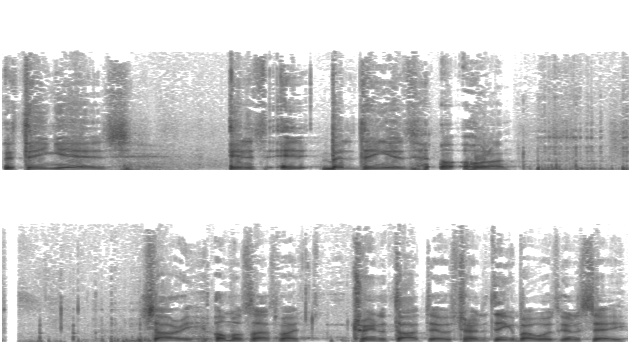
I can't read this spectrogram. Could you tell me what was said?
the thing is, it is. It, but the thing is, oh, hold on. Sorry, almost lost my train of thought there. I was trying to think about what I was going to say.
